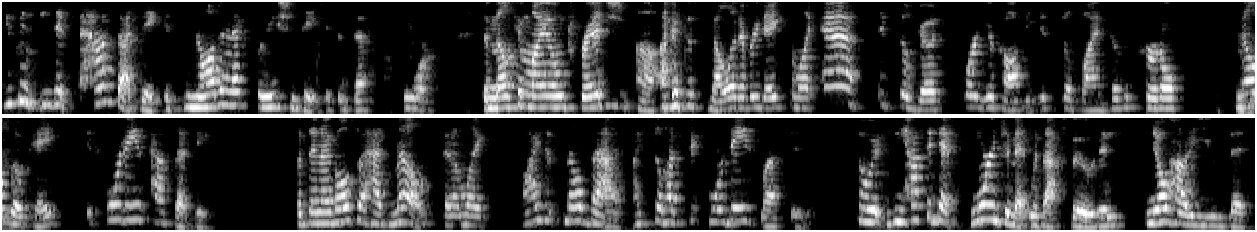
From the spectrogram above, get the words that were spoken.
You can eat it past that date. It's not an expiration date. It's a best before. The milk in my own fridge, uh, I have to smell it every day because I'm like, eh, it's still good. Pour it in your coffee. It's still fine. It doesn't curdle. It smells mm-hmm. okay. It's four days past that date. But then I've also had milk that I'm like, why does it smell bad? I still have six more days left in it. So it, we have to get more intimate with that food and know how to use it.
